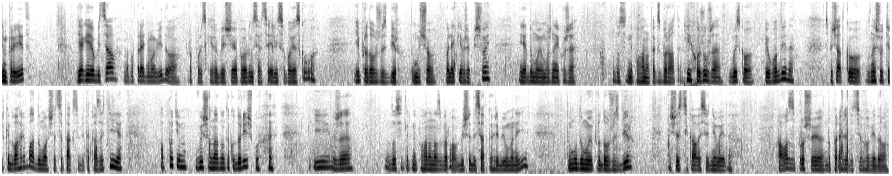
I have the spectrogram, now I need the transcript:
Всім привіт! Як я і обіцяв на попередньому відео про польські гриби, що я повернуся в цей ліс обов'язково і продовжу збір, тому що поляки вже пішли, і я думаю, можна їх вже досить непогано так збирати. І ходжу вже близько півгодини. Спочатку знайшов тільки два гриба, думав, що це так собі така затія, а потім вийшов на одну таку доріжку і вже досить так непогано назбирав. Більше десятка грибів у мене є. Тому думаю, продовжу збір і щось цікаве сьогодні вийде. А вас запрошую до перегляду цього відео.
